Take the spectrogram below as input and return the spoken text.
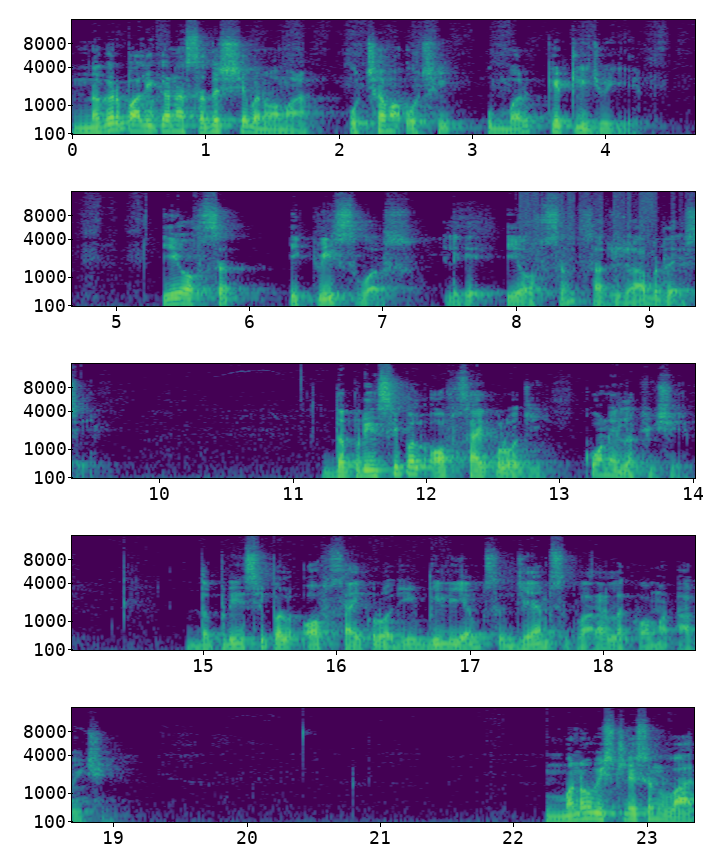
નગરપાલિકાના સદસ્ય બનવામાં ઓછામાં ઓછી ઉંમર કેટલી જોઈએ? એ ઓપ્શન, એકવીસ વર્ષ. એટલે કે એ ઓપ્શન સાચો જવાબ રહેશે. The principle of psychology. કોને લખ્યું છે? The principle of psychology Williams James દ્વારા લખવામાં આવ્યું છે. મનોવિશ્લેષણવાદ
